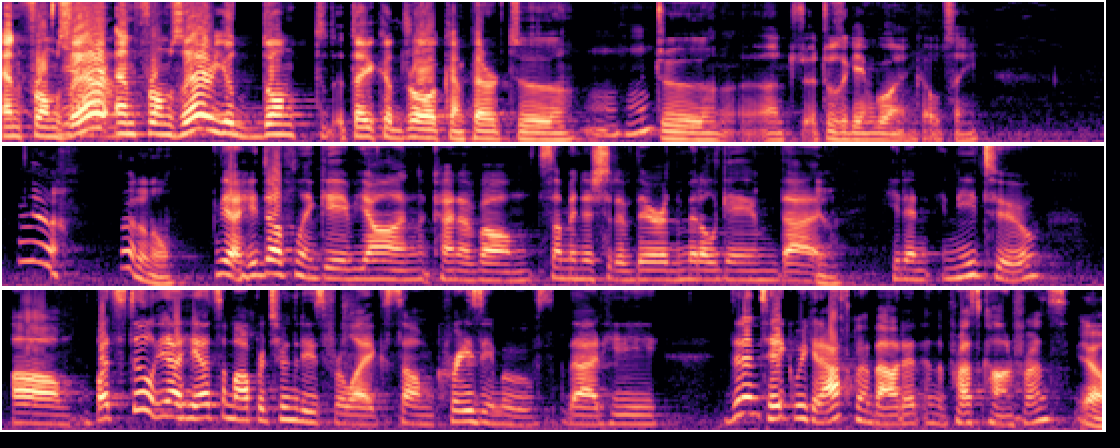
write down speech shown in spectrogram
And from there, and from there, you don't take a draw compared to Mm-hmm. to uh, to the game going. I would say. Yeah, I don't know. Yeah, he definitely gave Ian kind of um, some initiative there in the middle game that Yeah. he didn't need to. Um, but still, yeah, he had some opportunities for like some crazy moves that he didn't take. We could ask him about it in the press conference. Yeah,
